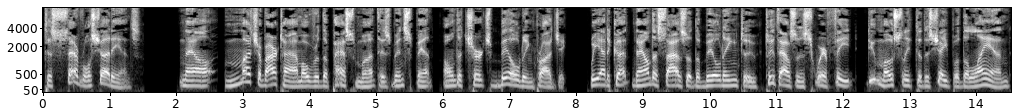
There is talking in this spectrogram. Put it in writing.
to several shut-ins. Now, much of our time over the past month has been spent on the church building project. We had to cut down the size of the building to 2,000 square feet due mostly to the shape of the land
